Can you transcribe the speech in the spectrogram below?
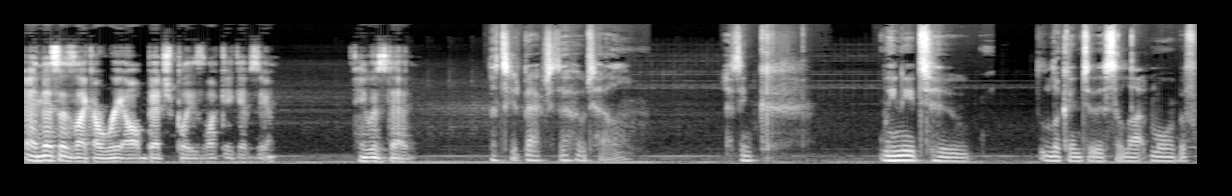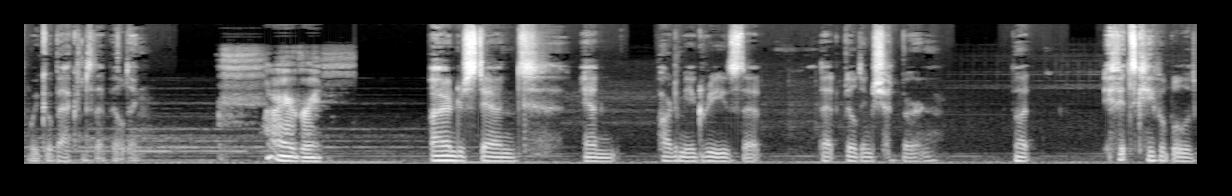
And this is like a real bitch please look he gives you. He was dead. Let's get back to the hotel. I think we need to look into this a lot more before we go back into that building. I agree. I understand, and part of me agrees that that building should burn. But if it's capable of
